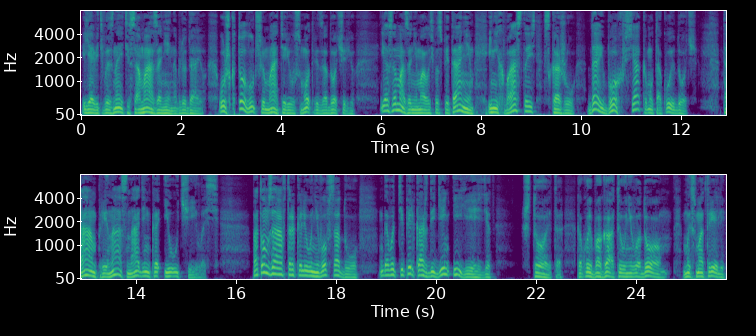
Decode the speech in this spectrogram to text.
Я ведь, вы знаете, сама за ней наблюдаю. Уж кто лучше матери усмотрит за дочерью. Я сама занималась воспитанием и, не хвастаясь, скажу, дай бог всякому такую дочь. Там при нас Наденька и училась. Потом завтракали у него в саду, да вот теперь каждый день и ездят. Что это? Какой богатый у него дом! Мы смотрели,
